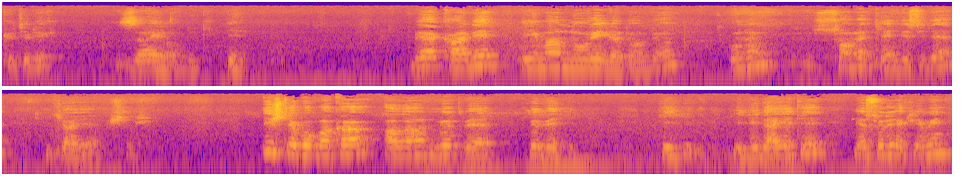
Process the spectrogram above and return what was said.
kötülük zahir oldu, gitti. Ve kalbi iman nuru ile doldu. Bunu sonra kendisi de hikaye etmiştir. İşte bu vaka Allah'ın lütf ve, ve hi- hi- hidayeti Resul-i Ekrem'in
